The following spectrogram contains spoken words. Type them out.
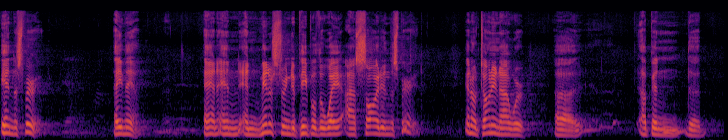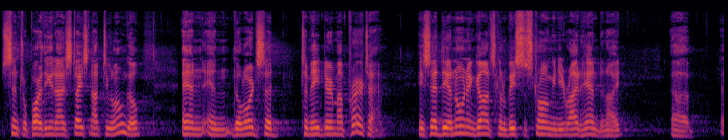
in the Spirit. Amen. And, and, and ministering to people the way I saw it in the Spirit. You know, Tony and I were uh, up in the central part of the United States not too long ago, and, and the Lord said to me during my prayer time, He said, The anointing God's going to be so strong in your right hand tonight. Uh, uh,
